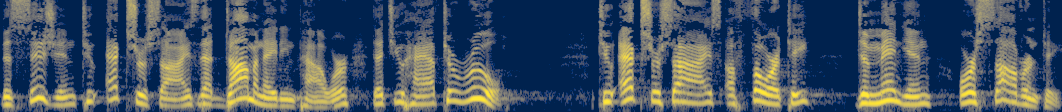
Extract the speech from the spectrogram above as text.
decision to exercise that dominating power that you have to rule, to exercise authority, dominion, or sovereignty.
